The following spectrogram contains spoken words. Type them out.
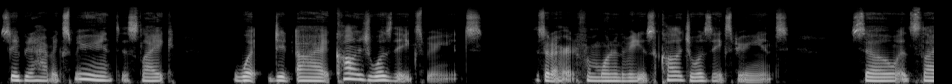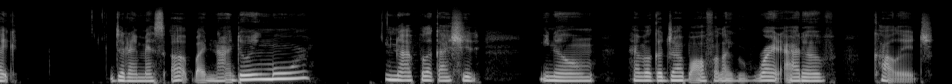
So if you don't have experience, it's like, what did I? College was the experience. That's what I heard from one of the videos. College was the experience. So it's like, did I mess up by not doing more? You know, I feel like I should, you know, have like a job offer like right out of college.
